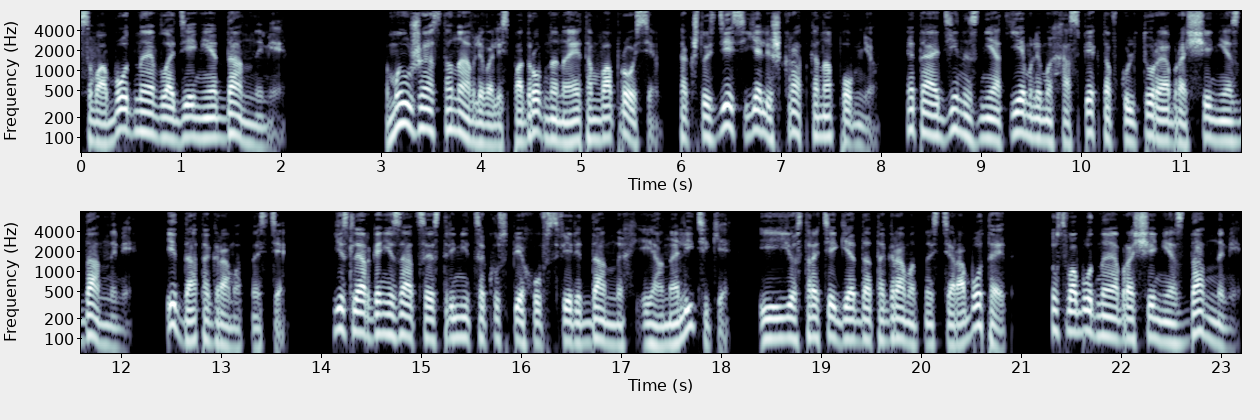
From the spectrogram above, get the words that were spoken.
Свободное владение данными. Мы уже останавливались подробно на этом вопросе, так что здесь я лишь кратко напомню. Это один из неотъемлемых аспектов культуры обращения с данными и датаграмотности. Если организация стремится к успеху в сфере данных и аналитики, и ее стратегия датаграмотности работает, то свободное обращение с данными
